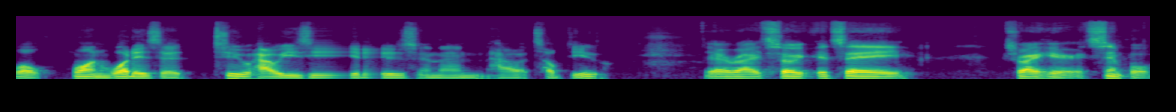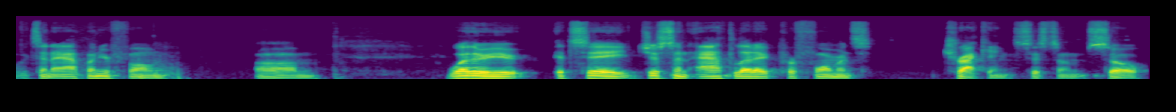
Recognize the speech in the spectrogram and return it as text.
well, one, what is it? Two, how easy it is, and then how it's helped you. Yeah, right. So it's a it's right here. It's simple. It's an app on your phone. Um, whether you're it's a just an athletic performance tracking system. So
